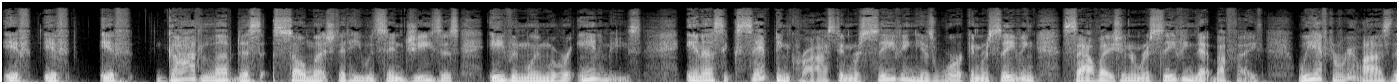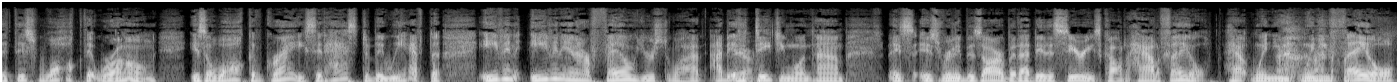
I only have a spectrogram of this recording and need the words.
If, if, if God loved us so much that he would send Jesus even when we were enemies. In us accepting Christ and receiving his work and receiving salvation and receiving that by faith, we have to realize that this walk that we're on is a walk of grace. It has to be. We have to, even, even in our failures, Dwight, I did Yeah. a teaching one time. It's, it's really bizarre, but I did a series called How to Fail. How when you when you fail,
